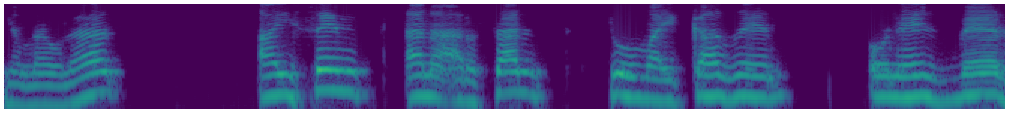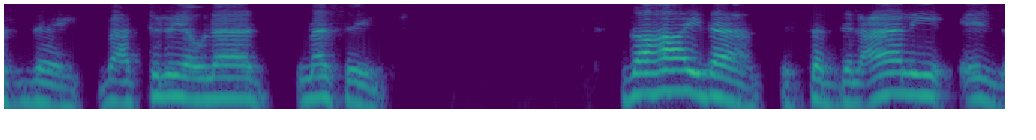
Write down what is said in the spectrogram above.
يلا يا أولاد I sent أنا أرسلت to my cousin on his birthday بعت له يا أولاد مسج The high dam السد العالي is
